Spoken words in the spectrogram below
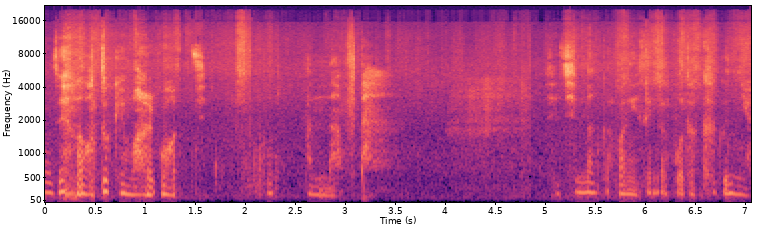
어제는 어떻게 말할 것 같지? 어, 맞나 보다. 제 침낭 가방이 생각보다 크군요.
